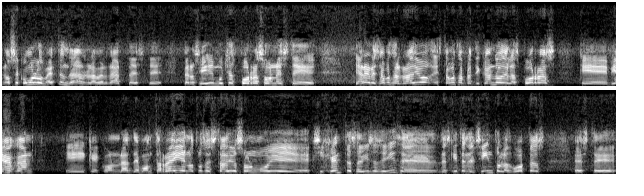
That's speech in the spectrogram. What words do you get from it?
no sé cómo los meten, la verdad. Este, pero sí, muchas porras son... este Ya regresamos al radio, estamos platicando de las porras que viajan y que con las de Monterrey en otros estadios son muy eh, exigentes, se dice así, se les quiten el cinto, las botas, este,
